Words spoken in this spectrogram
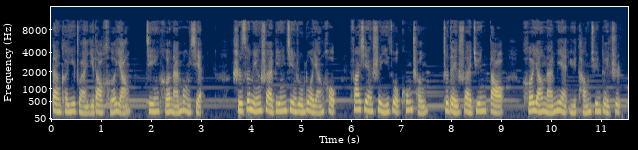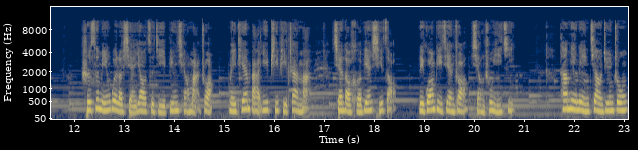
但可以转移到河阳（今河南孟县）。史思明率兵进入洛阳后，发现是一座空城，只得率军到河阳南面与唐军对峙。史思明为了显耀自己兵强马壮，每天把一匹匹战马牵到河边洗澡。李光弼见状，想出一计。他命令将军中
